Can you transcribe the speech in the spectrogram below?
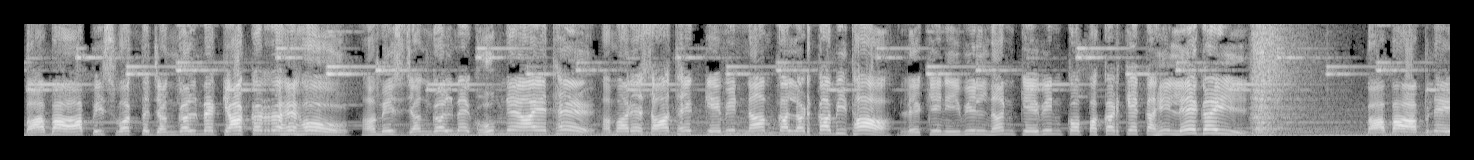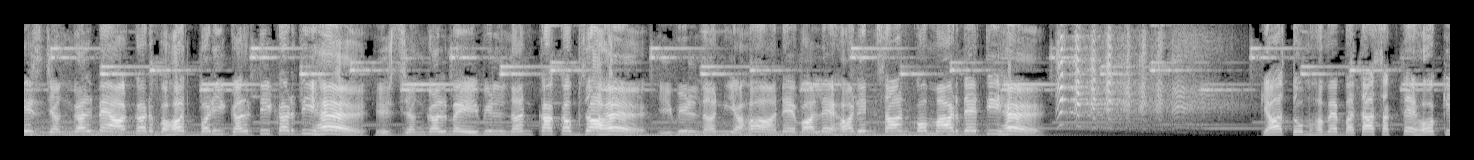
बाबा, आप इस वक्त जंगल में क्या कर रहे हो? हम इस जंगल में घूमने आए थे। हमारे साथ एक केविन नाम का लड़का भी था, लेकिन इविल नन केविन को पकड़ के कहीं ले गई। बाबा, आपने इस जंगल में आकर बहुत बड़ी गलती कर दी है। इस जंगल में इविल नन का कब्जा है। इविल नन यहाँ आने वाले हर इंसान को मार देती है। क्या तुम हमें बता सकते हो कि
